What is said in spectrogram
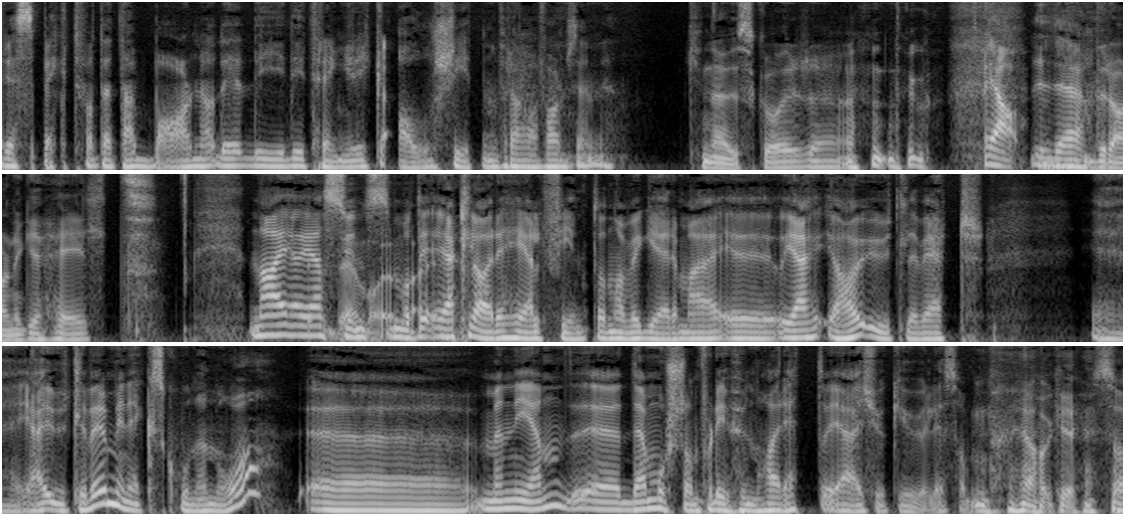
respekt for at dette er barn, og de, de, de trenger ikke all skiten fra faren sin. Knausgård Ja, det, drar den ikke helt Nei, jeg, jeg syns må jo på en måte, være- jeg klarer helt fint å navigere meg. eh, Jeg, jeg har utlevert eh, Jeg utleverer min ekskone nå, eh, men igjen, det er morsomt fordi hun har rett, og jeg er tjukk i huet, liksom. Ja, okay. Så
